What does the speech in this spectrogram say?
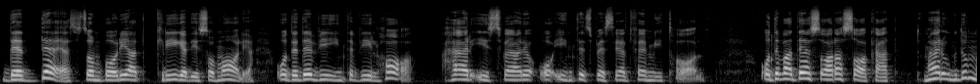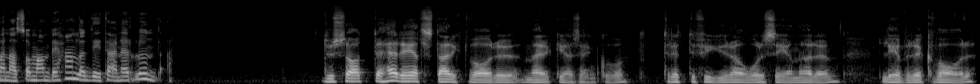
Det är det som börjat kriget i Somalia. Och det är det vi inte vill ha här i Sverige och inte speciellt 5 i 12. Och det var det Sara sa, att de här ungdomarna som man behandlar lite annorlunda. Du sa att det här är ett starkt varumärke, Jasenko. 34 år senare lever det kvar.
